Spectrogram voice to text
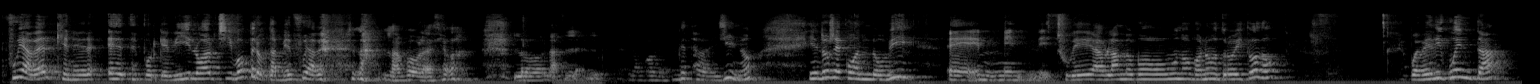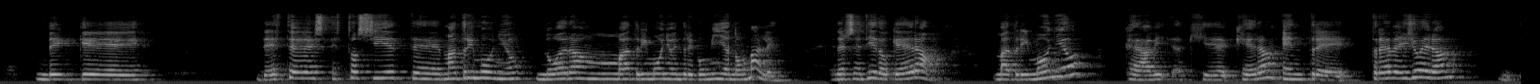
fui a ver quién era, eh, porque vi los archivos, pero también fui a ver la, población, la, población que estaba allí, ¿no? Y entonces cuando vi, eh, estuve hablando con uno, con otro y todo, pues me di cuenta de que de este, estos siete matrimonios no eran matrimonios entre comillas normales, en el sentido que eran matrimonios que, que, eran entre, tres de ellos eran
